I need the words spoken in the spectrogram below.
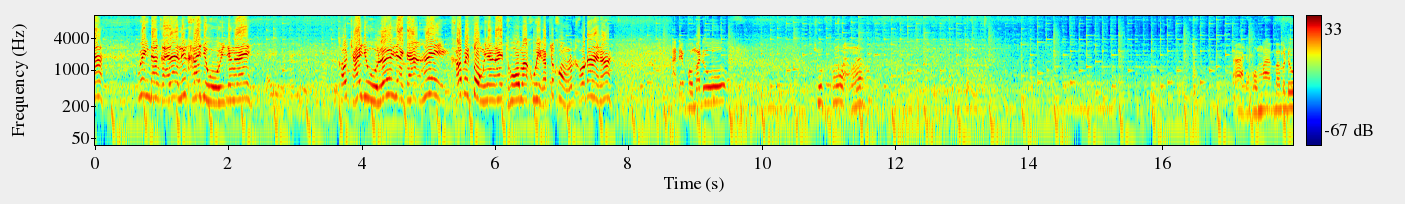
นะ วิ่งทางไกลได้หรือใครอยู่ยังไงเขาใช้อยู่หรืออยากจะให้เขาไปส่งยังไงโทรมาคุยกับเจ้าของรถเขาได้นะอะเดี๋ยวผมมาดู ชุดข้างหลังนะอ่าเดี๋ยวผมมามามาดู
